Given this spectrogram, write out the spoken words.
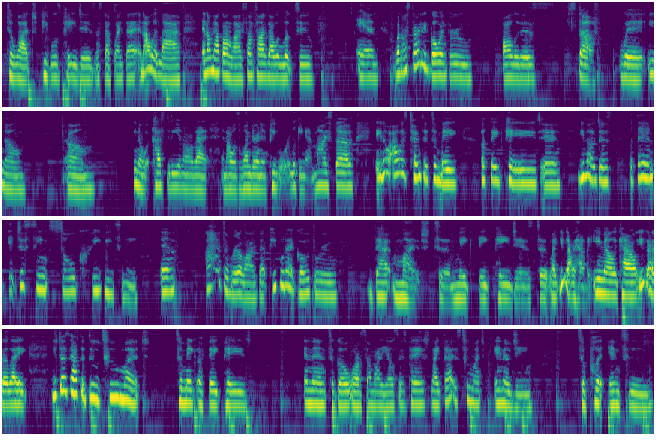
to watch people's pages and stuff like that and i would laugh and i'm not gonna lie sometimes i would look too and when i started going through all of this stuff with you know um you know with custody and all that and i was wondering if people were looking at my stuff you know i was tempted to make a fake page and you know, just, but then it just seemed so creepy to me. And I had to realize that people that go through that much to make fake pages, to like, you got to have an email account, you got to like, you just have to do too much to make a fake page and then to go on somebody else's page. Like, that is too much energy to put into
